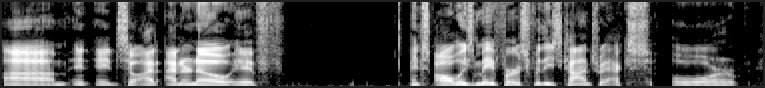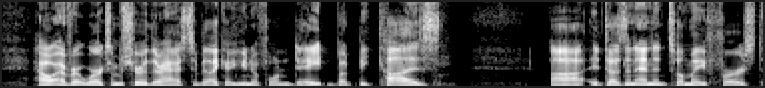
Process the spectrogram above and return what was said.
Um, and, and so I, I don't know if it's always May 1st for these contracts or however it works. I'm sure there has to be like a uniform date, but because uh, it doesn't end until May 1st,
